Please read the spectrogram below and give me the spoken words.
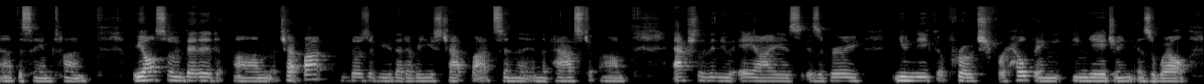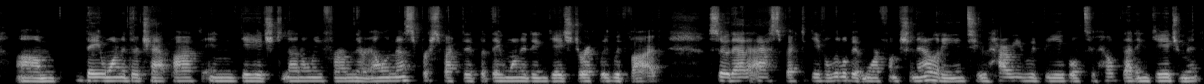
at the same time. We also embedded um, a chatbot. Those of you that ever used chatbots in the in the past, um, actually the new AI is is a very unique approach for helping engaging as well. Um, they wanted their chatbot engaged not only from their LMS perspective, but they wanted to engage directly with Vibe. So that aspect gave a little bit more functionality into how you would be able to help that engagement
